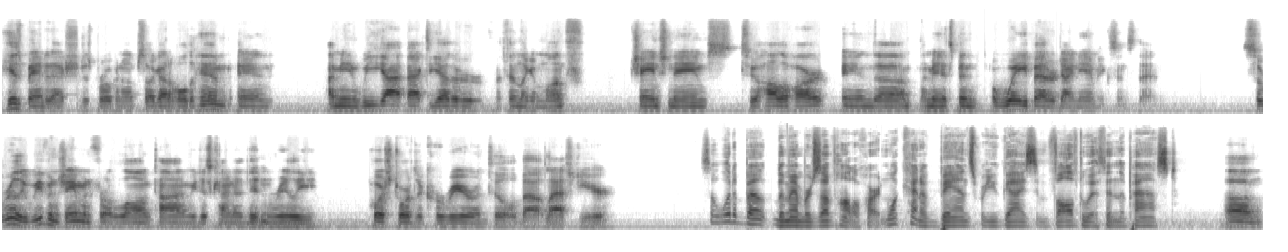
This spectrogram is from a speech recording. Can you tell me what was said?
His band had actually just broken up, so I got a hold of him, and I mean, we got back together within like a month, changed names to Hollow Heart, and uh, I mean, it's been a way better dynamic since then. So really, we've been jamming for a long time. We just kind of didn't really push towards a career until about last year. So, what about the members of Hollow Heart? What kind of bands were you guys involved with in the past? Um,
